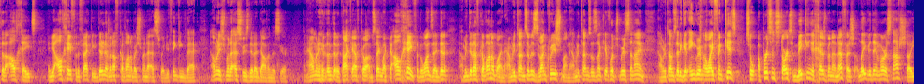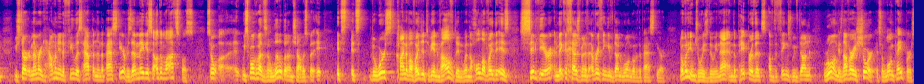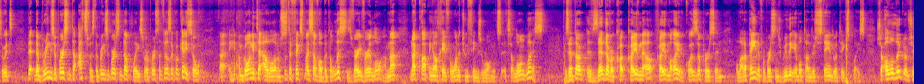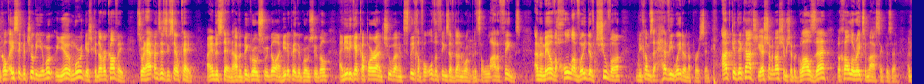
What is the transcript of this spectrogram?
to the al and you al for the fact that you didn't have enough kavana by Shemana Esrei. You're thinking back, how many Shemana Esreis did I daven this year? And how many of them did I talk have I'm saying like the al for the ones I didn't. How many did I have kavana by? How many times I missed Zvan Krishman? How many times I was not careful with Shmir Sanaim? How many times did I get angry at my wife and kids? So a person starts making a cheshbon nefesh. You start remembering how many nefilas happened in the past year. Is that maybe it's adam la'atzvos? So uh, we spoke about this a little bit on Shabbos, but it, it's it's the worst kind of avodah to be involved in when the whole avodah is sit here and make a cheshbon of everything you've done wrong over the past year. Nobody enjoys doing that, and the paper that's of the things we've done wrong is not very short. It's a long paper, so it's that, that brings a person to atzvas, that brings a person to a place where a person feels like, okay, so uh, I'm going into Elul and I'm supposed to fix myself up, but the list is very very long. I'm not I'm not clapping al for one or two things wrong. It's it's a long list. It causes a person a lot of pain if a person is really able to understand what takes place. So what happens is you say, okay, I understand. I have a big grocery bill. I need to pay the grocery bill. I need to get kapara and tshuva and tzlicha for all the things I've done wrong. But it's a lot of things. And the male, the whole avoid of tshuva becomes a heavy weight on a person. Until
